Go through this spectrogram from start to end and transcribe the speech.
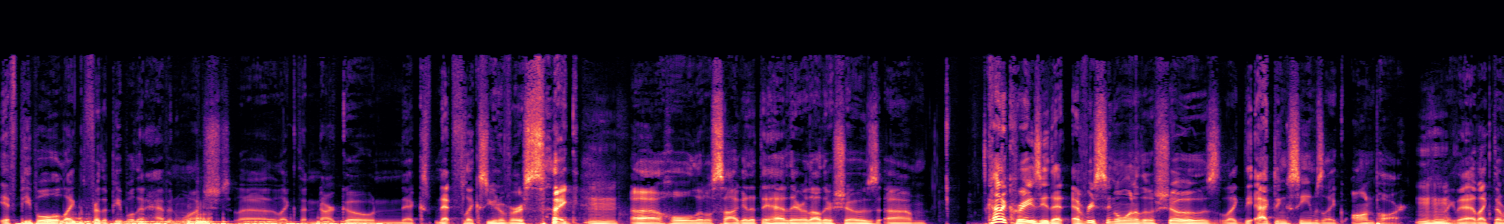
if people like for the people that haven't watched uh, like the Narco next Netflix universe like uh, whole little saga that they have there with all their shows, um, it's kind of crazy that every single one of those shows like the acting seems like on par, Mhm. like that like the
